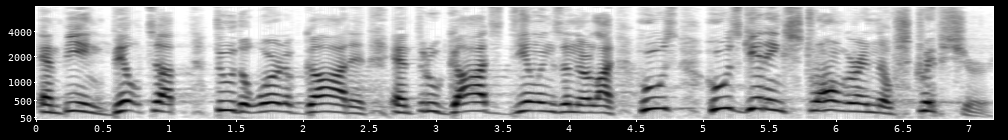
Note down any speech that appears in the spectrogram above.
and being built up through the word of God and, and through God's dealings in their life? Who's, who's getting stronger in the scripture?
